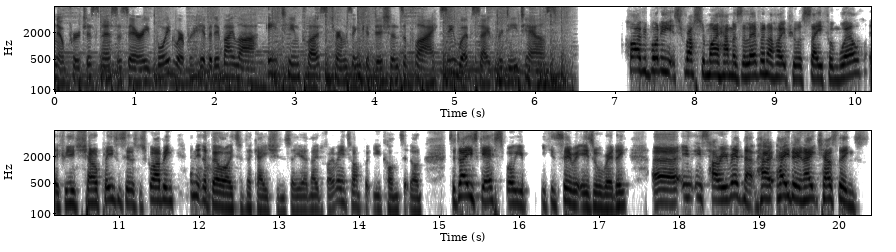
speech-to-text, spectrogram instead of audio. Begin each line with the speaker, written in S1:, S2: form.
S1: No purchase necessary. Void where prohibited by law. 18 plus terms and conditions apply. See website for details.
S2: Hi, everybody. It's Russ from My Hammers 11. I hope you're safe and well. If you're new to the channel, please consider subscribing and hit the bell notification so you're notified of any time I put new content on. Today's guest, well, you, you can see who it is already, uh, it- it's Harry Redknapp. How, how you doing, H? How's things?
